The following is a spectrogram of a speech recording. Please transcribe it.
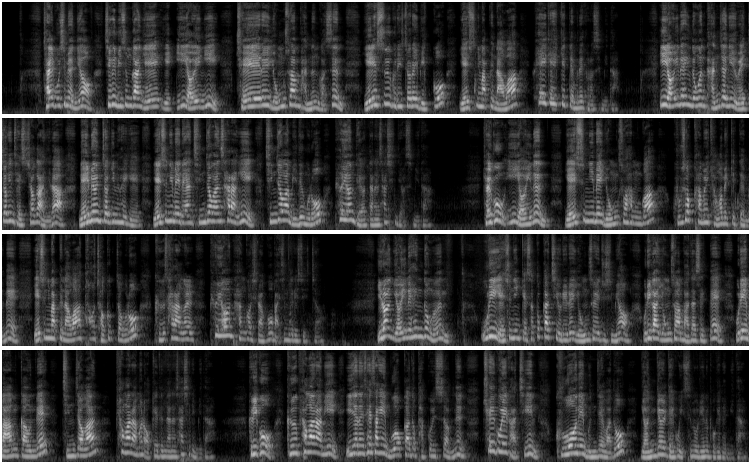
잘 보시면요, 지금 이 순간 예, 예, 이 여인이 죄를 용서함 받는 것은 예수 그리스도를 믿고 예수님 앞에 나와 회개했기 때문에 그렇습니다. 이 여인의 행동은 단전히 외적인 제스처가 아니라 내면적인 회개, 예수님에 대한 진정한 사랑이 진정한 믿음으로 표현되었다는 사실이었습니다. 결국 이 여인은 예수님의 용서함과 구속함을 경험했기 때문에 예수님 앞에 나와 더 적극적으로 그 사랑을 표현한 것이라고 말씀드릴 수 있죠. 이런 여인의 행동은 우리 예수님께서 똑같이 우리를 용서해 주시며 우리가 용서함 받았을 때 우리의 마음 가운데 진정한 평안함을 얻게 된다는 사실입니다. 그리고 그 평안함이 이제는 세상의 무엇과도 바꿀 수 없는 최고의 가치인 구원의 문제와도 연결되고 있음을 우리는 보게 됩니다.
